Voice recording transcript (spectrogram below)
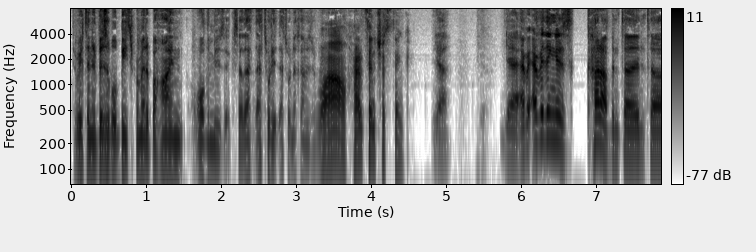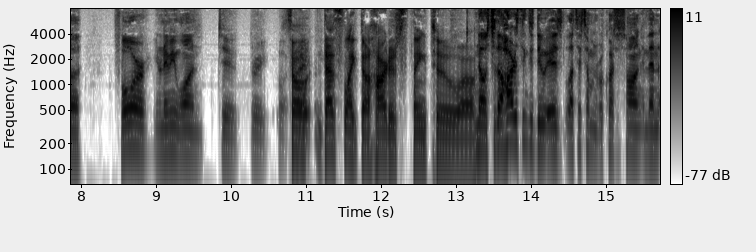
three. It's an invisible beats per minute behind all the music. So that, that's what it, that's what Nechem is. Wow, that's interesting. Yeah, yeah. Every, everything is cut up into into four. You know what I mean? One, two, three, four. So right? that's like the hardest thing to. Uh, no. So the hardest thing to do is let's say someone requests a song and then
